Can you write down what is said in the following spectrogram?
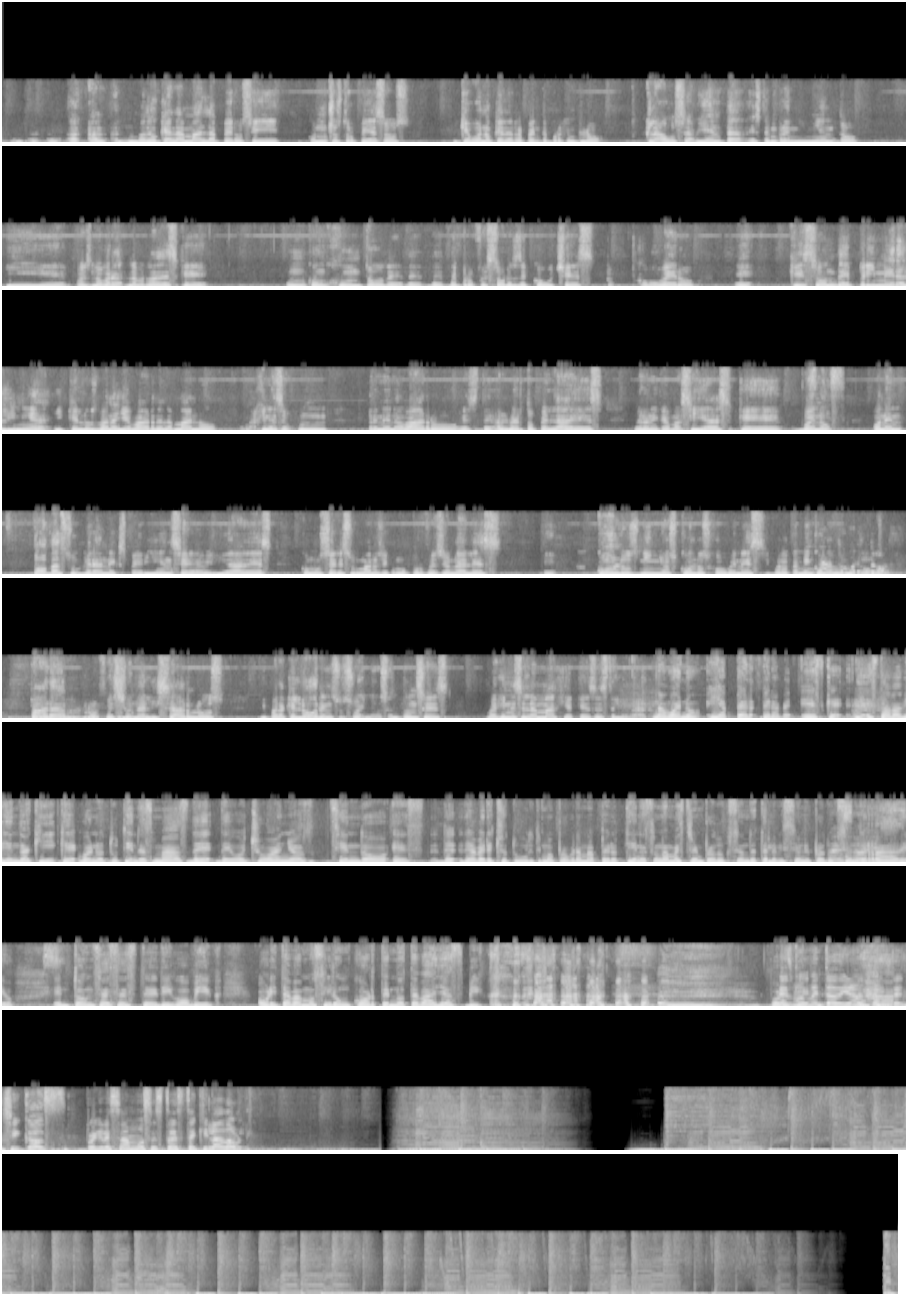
a- no digo que a la mala, pero sí con muchos tropiezos. Y qué bueno que de repente, por ejemplo, Klaus se avienta este emprendimiento y pues logra, la verdad es que un conjunto de profesores, de coaches, como Vero, eh, que son de primera línea y que los van a llevar de la mano, imagínense, un René Navarro, este Alberto Peláez, Verónica Macías, que, bueno, ponen toda su gran experiencia y habilidades como seres humanos y como profesionales eh, con los niños, con los jóvenes y, bueno, también con adultos para profesionalizarlos y para que logren sus sueños. Entonces, imagínense la magia que es este lugar. No, bueno, y espérame, es que estaba viendo aquí que, bueno, tú tienes más de, de ocho años siendo, es, de, de haber hecho tu último programa, pero tienes una maestría en producción de televisión y producción Eso de es. radio. Entonces, este, digo, Vic, ahorita vamos a ir a un corte, no te vayas, Vic. Porque- es momento de ir a un Ajá. corte, chicos. Regresamos. Esto es Tequila Doble.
